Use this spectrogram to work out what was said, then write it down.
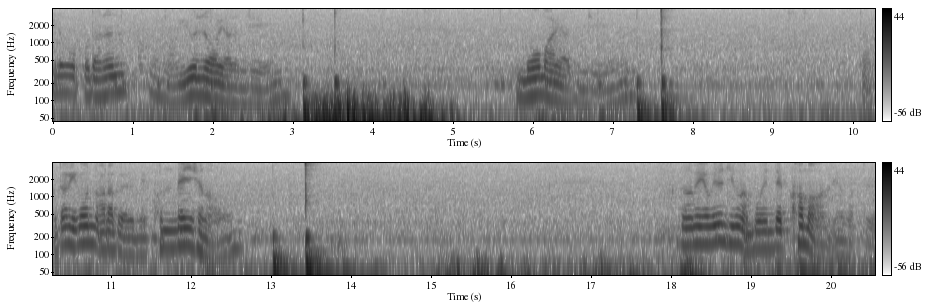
이런 것보다는 어, usual이라든지 normal이라든지. 자, 그 다음에 이건 알아둬야 되네 conventional. 그 다음에 여기는 지금 안 보이는데 common. 이런 것들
